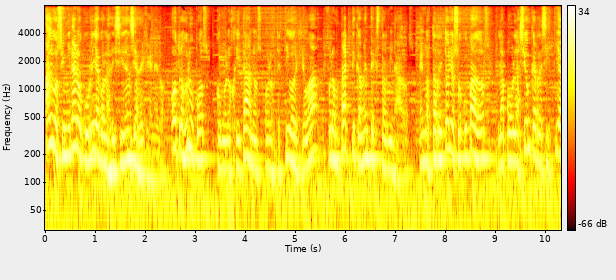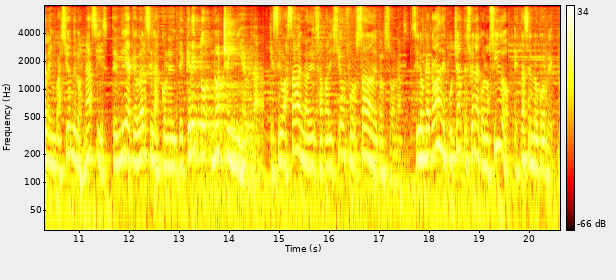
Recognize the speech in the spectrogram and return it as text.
Algo similar ocurría con las disidencias de género. Otros grupos, como los gitanos o los testigos de Jehová, fueron prácticamente exterminados. En los territorios ocupados, la población que resistía a la invasión de los nazis tendría que vérselas con el decreto Noche y Niebla, que se basaba en la desaparición forzada de personas. Si lo que acabas de escuchar te suena conocido, estás en lo correcto.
